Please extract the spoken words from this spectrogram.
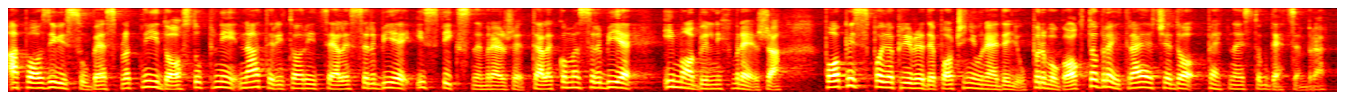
a pozivi su besplatni i dostupni na teritoriji cele Srbije iz fiksne mreže Telekoma Srbije i mobilnih mreža. Popis poljoprivrede počinje u nedelju 1. oktobra i trajaće do 15. decembra.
